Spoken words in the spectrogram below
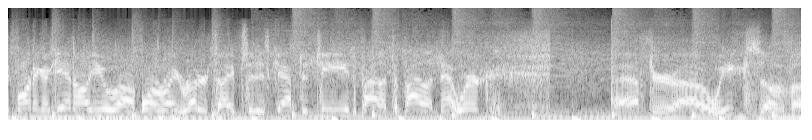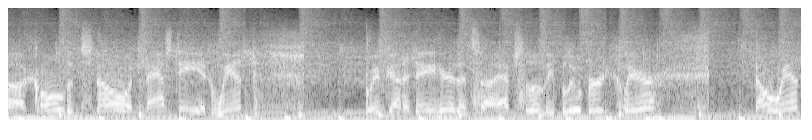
Good morning again, all you uh, more right rudder types. It is Captain T, the Pilot to Pilot Network. After uh, weeks of uh, cold and snow and nasty and wind, we've got a day here that's uh, absolutely bluebird clear. No wind.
